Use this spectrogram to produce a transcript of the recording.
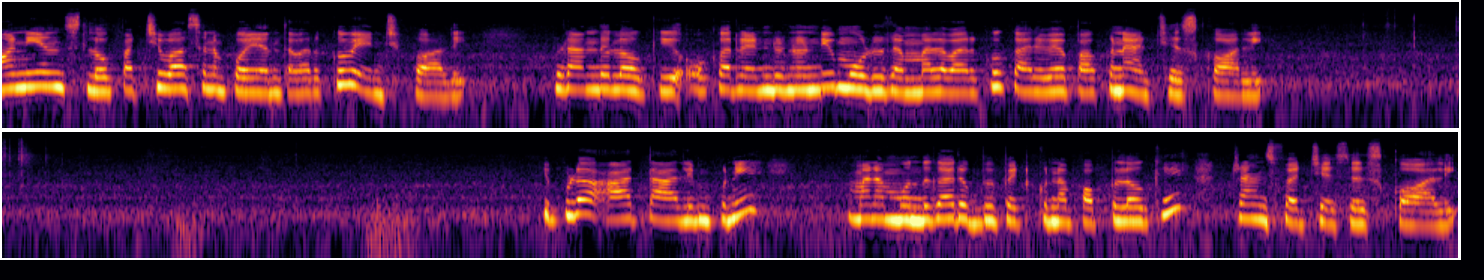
ఆనియన్స్లో పచ్చివాసన పోయేంత వరకు వేయించుకోవాలి. ఇప్పుడు అందులోకి ఒక రెండు నుండి మూడు రెమ్మల వరకు కరివేపాకుని యాడ్ చేసుకోవాలి. ఇప్పుడు ఆ తాలింపుని మనం ముందుగా రుబ్బి పెట్టుకున్న పప్పులోకి ట్రాన్స్ఫర్ చేసేసుకోవాలి.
